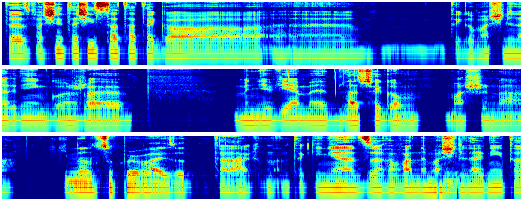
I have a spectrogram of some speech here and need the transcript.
to jest właśnie też istota tego, e, tego machine learningu, że my nie wiemy, dlaczego maszyna Taki non-supervised. Tak, no, taki nienadzorowany Mhm. machine learning, to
